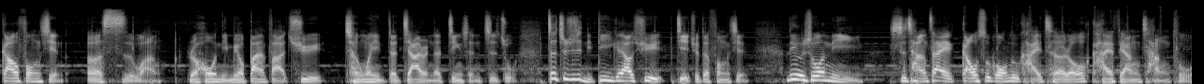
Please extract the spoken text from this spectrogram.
高风险而死亡，然后你没有办法去成为你的家人的精神支柱，这就是你第一个要去解决的风险。例如说，你。时常在高速公路开车，然后开非常长途，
